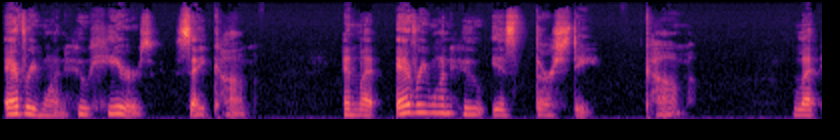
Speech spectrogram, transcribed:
everyone who hears say, Come, and let everyone who is thirsty come. Let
